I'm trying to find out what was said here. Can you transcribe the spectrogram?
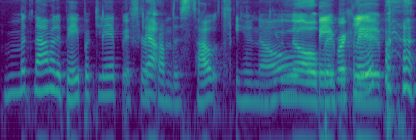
met name de paperclip. If you're Ja. from the south, you know, You know, paperclip.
